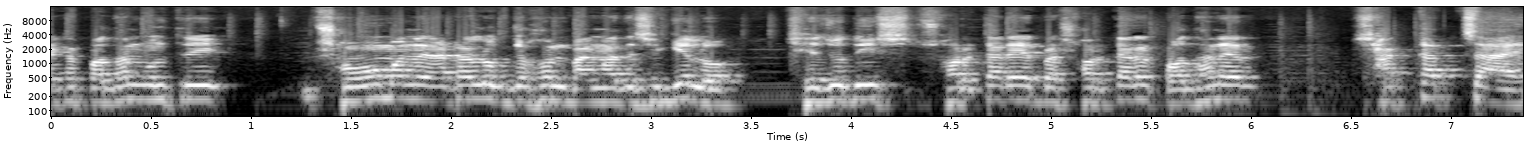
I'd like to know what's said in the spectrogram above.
একটা প্রধানমন্ত্রী সমমানের একটা লোক যখন বাংলাদেশে গেল, সে যদি সরকারের বা সরকারের প্রধানের সাক্ষাৎ চায়,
